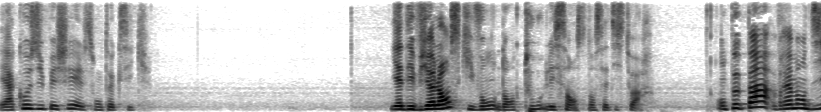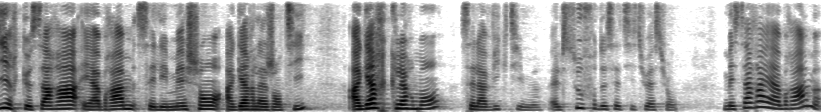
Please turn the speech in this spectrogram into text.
et à cause du péché, elles sont toxiques. Il y a des violences qui vont dans tous les sens dans cette histoire. On ne peut pas vraiment dire que Sarah et Abraham, c'est les méchants, Agar la gentille. Agar, clairement, c'est la victime. Elle souffre de cette situation. Mais Sarah et Abraham,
